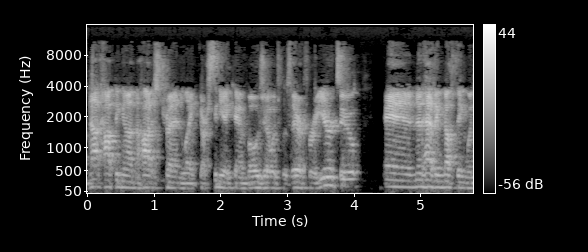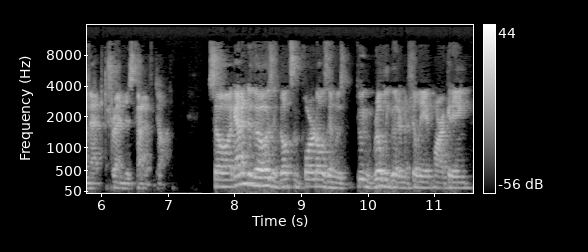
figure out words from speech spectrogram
not hopping on the hottest trend like Garcinia Cambogia, which was there for a year or two, and then having nothing when that trend is kind of done. So I got into those and built some portals and was doing really good in affiliate marketing,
